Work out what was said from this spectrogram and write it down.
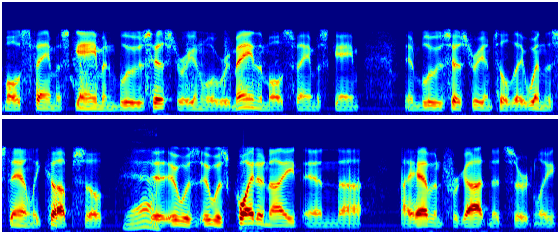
most famous game in Blues history and will remain the most famous game in Blues history until they win the Stanley Cup. So yeah. it, it was it was quite a night, and uh, I haven't forgotten it certainly.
